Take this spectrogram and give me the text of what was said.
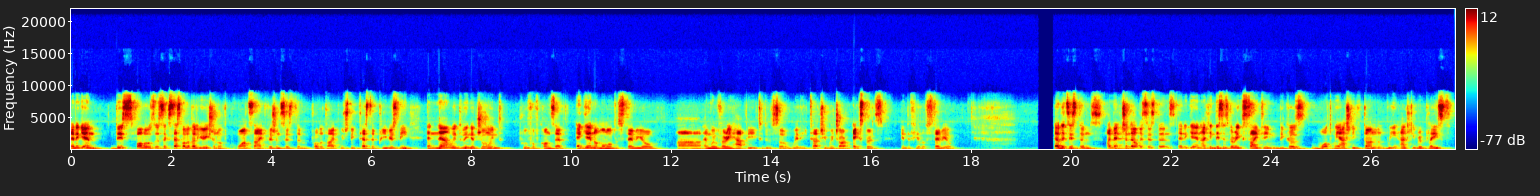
And again, this follows a successful evaluation of QuadSight vision system prototype, which they tested previously. And now we're doing a joint proof of concept, again on mono to stereo. Uh, and we're very happy to do so with Hitachi, which are experts in the field of stereo. Elbit Systems. I mentioned Elbit Systems, and again, I think this is very exciting because what we actually done, we actually replaced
